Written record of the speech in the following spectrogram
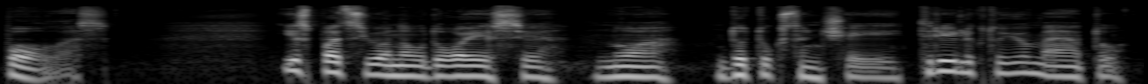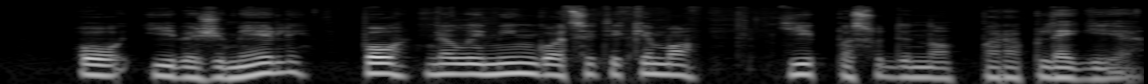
Polas. Jis pats juo naudojasi nuo 2013 metų, o į vežimėlį po nelaimingo atsitikimo jį pasodino paraplegija,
